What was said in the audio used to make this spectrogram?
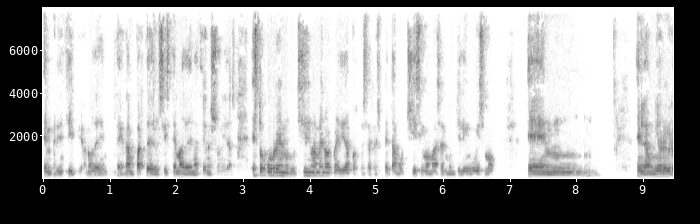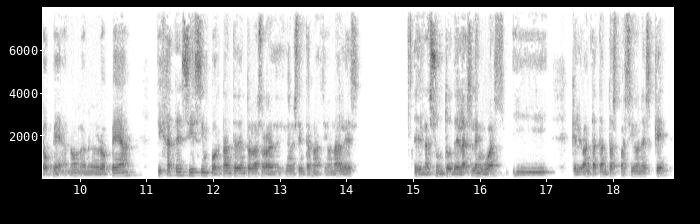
en principio, ¿no? de, gran parte del sistema de Naciones Unidas. Esto ocurre en muchísima menor medida porque se respeta muchísimo más el multilingüismo en, la Unión Europea. ¿no? La Unión Europea, fíjate si es importante dentro de las organizaciones internacionales el asunto de las lenguas y que levanta tantas pasiones que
